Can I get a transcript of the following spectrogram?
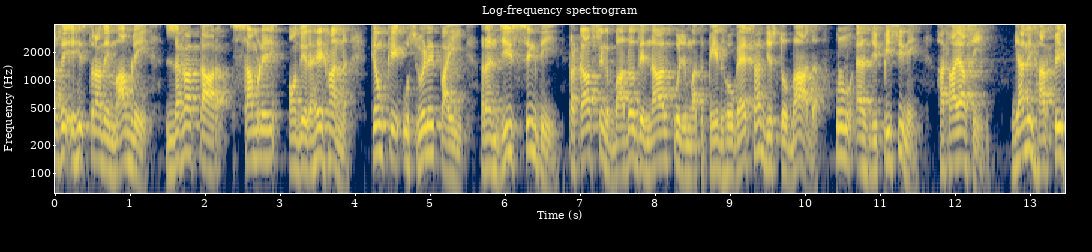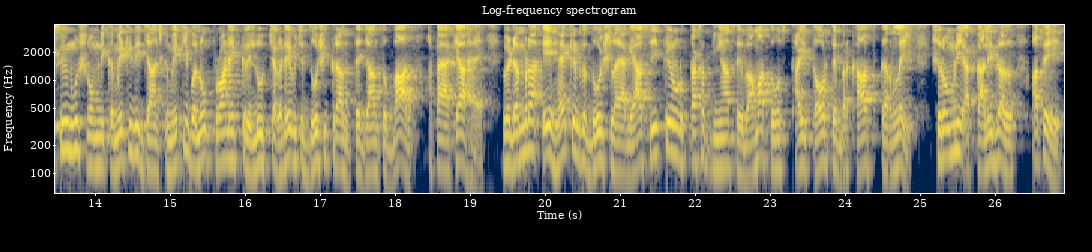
ਅਤੇ ਇਸ ਤਰ੍ਹਾਂ ਦੇ ਮਾਮਲੇ ਲਗਾਤਾਰ ਸਾਹਮਣੇ ਆਉਂਦੇ ਰਹੇ ਹਨ, ਕਿਉਂਕਿ ਉਸ ਵੇਲੇ ਭਾਈ ਰਣਜੀਤ ਸਿੰਘ ਦੀ, ਪ੍ਰਕਾਸ਼ ਸਿੰਘ ਬਾਦਲ ਦੇ ਨਾਲ ਕੁਝ ਮਤਭੇਦ ਹੋ ਗਏ ਸਨ, ਜਿਸ ਤੋਂ ਬਾਅਦ ਉਹਨਾਂ ਨੂੰ ਐਸਜੀਪੀਸੀ ਨੇ ਹਟਾਇਆ ਸੀ। ਗਿਆਨੀ ਹਰਪ੍ਰੀਤ ਸਿੰਘ ਨੂੰ ਸ਼੍ਰੋਮਣੀ ਕਮੇਟੀ ਦੀ ਜਾਂਚ ਕਮੇਟੀ ਵੱਲੋਂ ਪੁਰਾਣੇ ਘਰੇਲੂ ਝਗੜੇ ਵਿੱਚ ਦੋਸ਼ੀ ਕਰਾਰ ਦਿੱਤੇ ਜਾਣ ਤੋਂ ਬਾਅਦ ਹਟਾਇਆ ਗਿਆ ਹੈ। ਵਿਡੰਬਣਾ ਇਹ ਹੈ ਕਿ ਉਹਨਾਂ ਤੇ ਦੋਸ਼ ਲਾਇਆ ਗਿਆ ਸੀ ਕਿ ਉਹਨਾਂ ਨੂੰ ਤਖਤ ਦੀਆਂ ਸੇਵਾਵਾਂ ਤੋਂ ਸਥਾਈ ਤੌਰ ਤੇ ਬਰਖਾਸਤ ਕਰਨ ਲਈ ਸ਼੍ਰੋਮਣੀ ਅਕਾਲੀ ਦਲ ਅਤੇ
